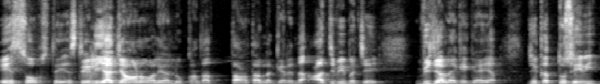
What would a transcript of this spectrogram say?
ਇਸ ਆਫਿਸ ਤੇ ਆਸਟ੍ਰੇਲੀਆ ਜਾਣ ਵਾਲਿਆਂ ਲੋਕਾਂ ਦਾ ਤਾਂ ਤਾਂ ਲੱਗਿਆ ਰਹਿੰਦਾ, ਅੱਜ ਵੀ ਬੱਚੇ ਵੀਜ਼ਾ ਲੈ ਕੇ ਗਏ ਆ। ਜੇਕਰ ਤੁਸੀਂ ਵੀ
